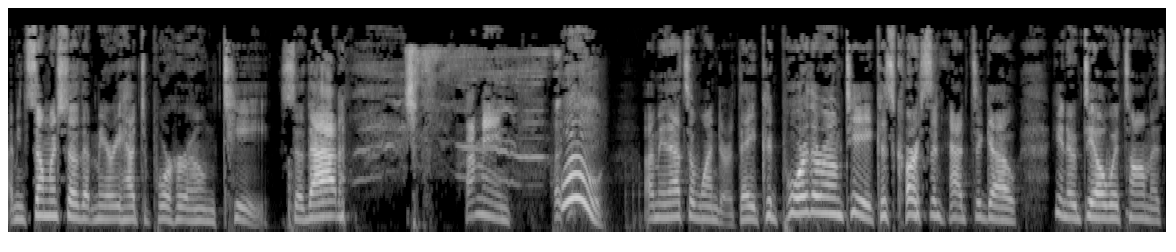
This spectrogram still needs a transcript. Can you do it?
I mean so much so that Mary had to pour her own tea. So that I mean, woo. I mean that's a wonder. They could pour their own tea cuz Carson had to go, you know, deal with Thomas.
